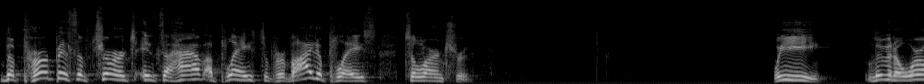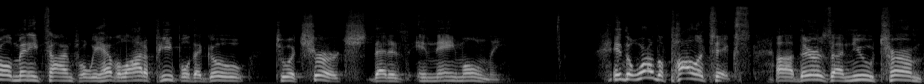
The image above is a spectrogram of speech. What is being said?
the purpose of church is to have a place, to provide a place to learn truth. We live in a world many times where we have a lot of people that go to a church that is in name only. In the world of politics, uh, there's a new term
